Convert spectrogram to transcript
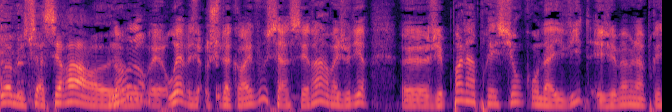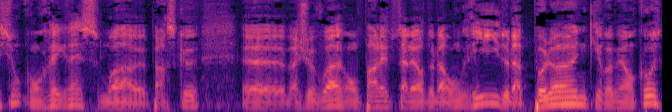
Ouais, mais c'est assez rare. euh, Non, non, mais ouais, mais je suis d'accord avec vous, c'est assez rare, mais je veux dire, euh, j'ai pas l'impression qu'on aille vite, et j'ai même l'impression qu'on régresse, moi, euh, parce que euh, bah, je vois, on parlait tout à l'heure de la Hongrie, de la Pologne qui remet en cause,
